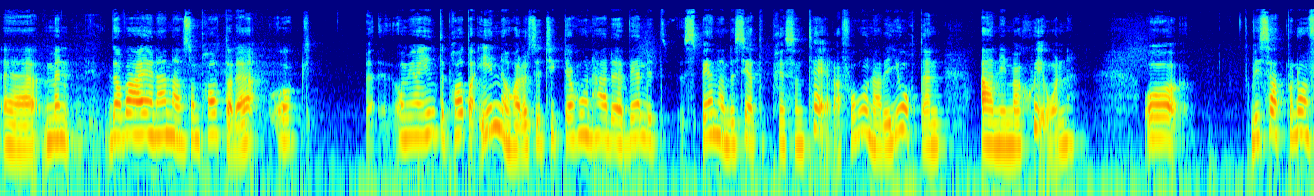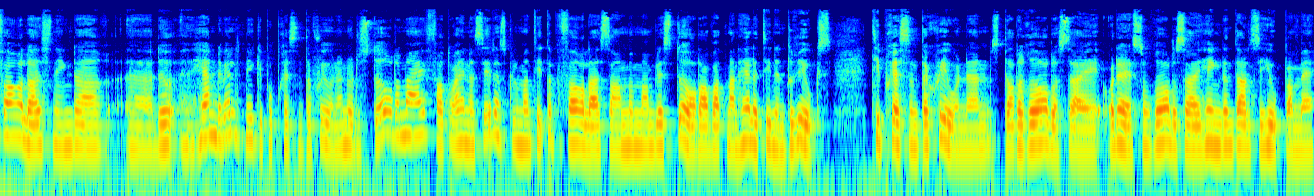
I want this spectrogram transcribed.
Eh, men det var en annan som pratade och eh, om jag inte pratar innehållet så tyckte jag hon hade väldigt spännande sätt att presentera för hon hade gjort en animation. Och vi satt på någon föreläsning där eh, det hände väldigt mycket på presentationen och det störde mig för att å ena sidan skulle man titta på föreläsaren men man blev störd av att man hela tiden drogs till presentationen där det rörde sig och det som rörde sig hängde inte alls ihop med,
